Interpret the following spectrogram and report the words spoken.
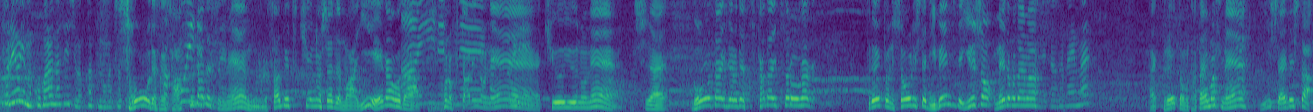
それよりも小柄な選手が勝つのがちょっとそうですね、さすがですすね。ね、無差別級の試合で、まあ、いい笑顔だ、あいいね。この2人のね、旧友のね、試合、5対0で塚田一太郎がクレイトンに勝利してリベンジで優勝、おめでとうございま。おめですとうございますはい、クレイトンも称えますね、いい試合でした。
